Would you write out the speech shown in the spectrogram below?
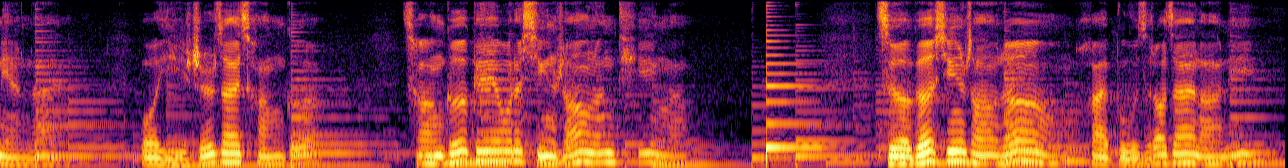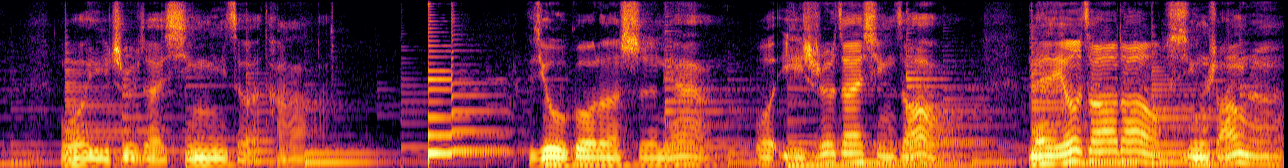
年来，我一直在唱歌，唱歌给我的心上人听了。这个心上人还不知道在哪里，我一直在心里着他。又过了十年，我一直在寻找，没有找到心上人。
